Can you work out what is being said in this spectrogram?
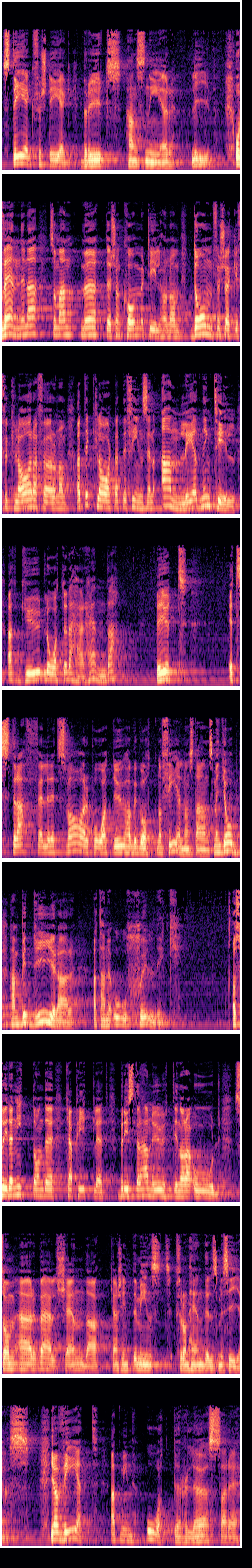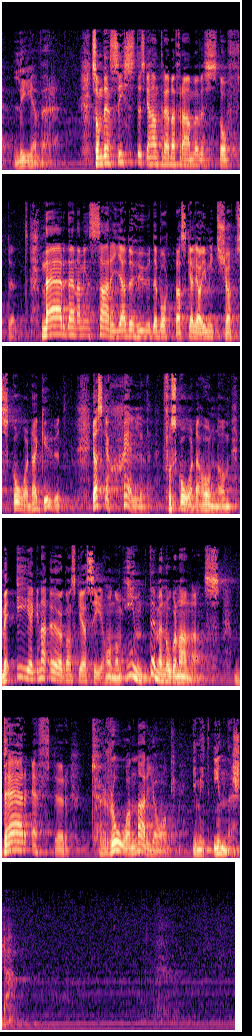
Steg för steg bryts hans ner liv. Och vännerna som han möter som kommer till honom, de försöker förklara för honom att det är klart att det finns en anledning till att Gud låter det här hända. Det är ju ett, ett straff eller ett svar på att du har begått något fel någonstans. Men Jobb, han bedyrar att han är oskyldig. Och så i det nittonde kapitlet brister han ut i några ord som är välkända, kanske inte minst från Händels Messias. Jag vet att min återlösare lever. Som den siste ska han träda fram över stoftet. När denna min sargade hud är borta skall jag i mitt kött skåda Gud. Jag ska själv få skåda honom. Med egna ögon ska jag se honom, inte med någon annans. Därefter trånar jag i mitt innersta.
